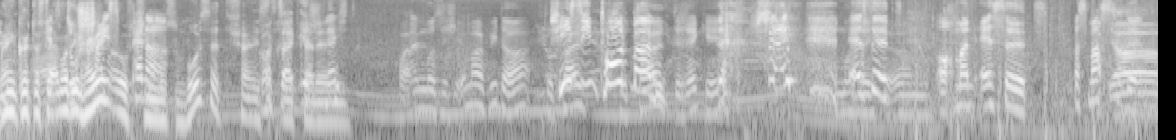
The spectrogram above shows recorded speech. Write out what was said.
Mein Gott, dass der Ach, einmal den Helm scheiß aufziehen Penner. muss. Wo ist der scheiß Gott seid ihr schlecht. Vor allem muss ich immer wieder. Total, Schieß ihn tot, total Mann! dreckig. Scheiße! ich, ähm, Och man, Acid! Was machst du Ja,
